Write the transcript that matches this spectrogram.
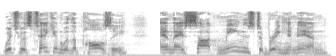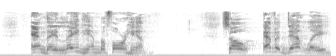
which was taken with a palsy, and they sought means to bring him in, and they laid him before him. So, evidently,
